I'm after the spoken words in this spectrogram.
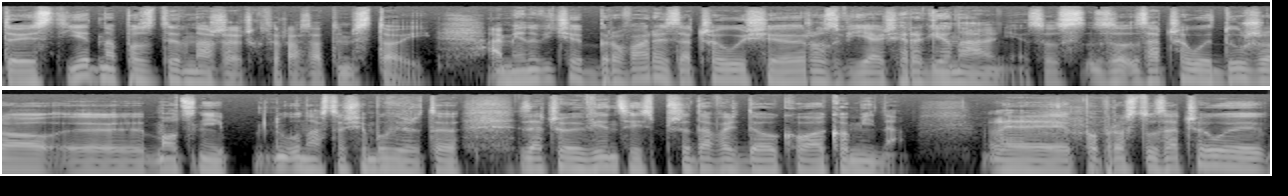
to jest jedna pozytywna rzecz, która za tym stoi. A mianowicie browary zaczęły się rozwijać regionalnie. Z, zaczęły dużo y, mocniej, u nas to się mówi, że to zaczęły więcej sprzedawać dookoła komina. E, po prostu zaczęły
